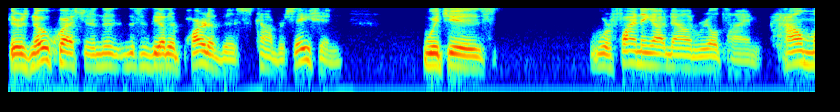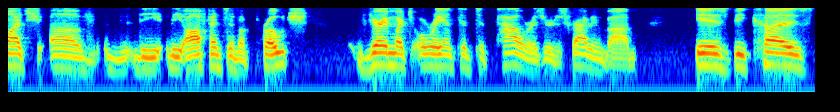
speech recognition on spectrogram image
There's no question and this, this is the other part of this conversation which is we're finding out now in real time how much of the the offensive approach very much oriented to power as you're describing bob is because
